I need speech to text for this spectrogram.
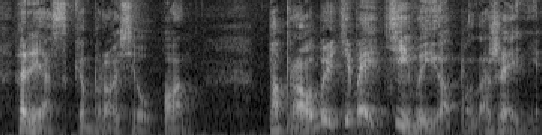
— резко бросил он. «Попробуйте войти в ее положение.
